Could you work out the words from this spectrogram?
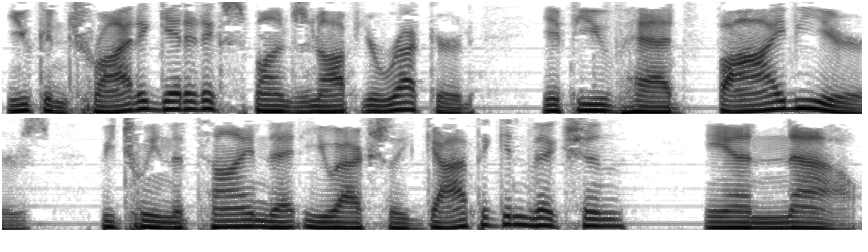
you can try to get it expunged and off your record if you've had five years between the time that you actually got the conviction and now.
